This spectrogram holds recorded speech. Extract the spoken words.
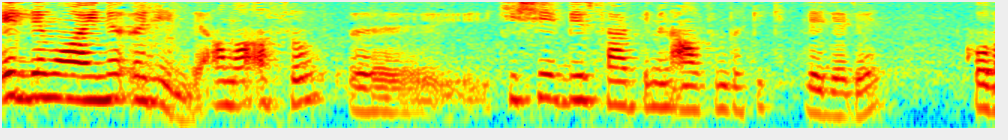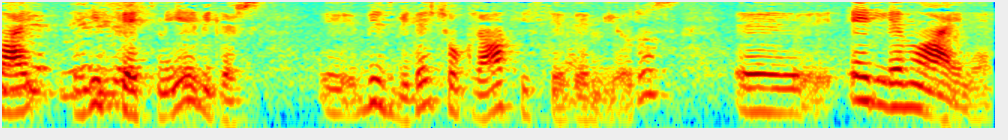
elle muayene önemli ama asıl e, kişi bir santimin altındaki kitleleri kolay Hissetmeyebilir. hissetmeyebilir. E, biz bile çok rahat hissedemiyoruz. E, elle muayene.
